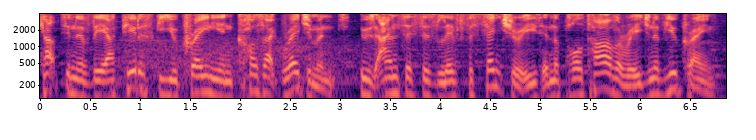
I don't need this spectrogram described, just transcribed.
captain of the Akhtyrsky Ukrainian Cossack regiment, whose ancestors lived for centuries in the Poltava region of Ukraine.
